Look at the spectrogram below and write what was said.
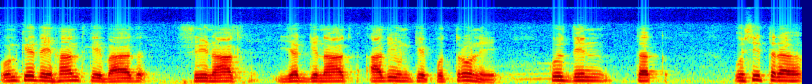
उनके देहांत के बाद श्रीनाथ, यज्ञनाथ आदि उनके पुत्रों ने कुछ दिन तक उसी तरह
